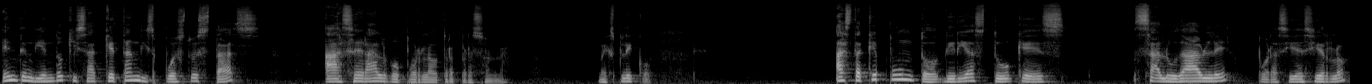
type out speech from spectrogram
entendiendo quizá qué tan dispuesto estás hacer algo por la otra persona. Me explico. ¿Hasta qué punto dirías tú que es saludable, por así decirlo,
